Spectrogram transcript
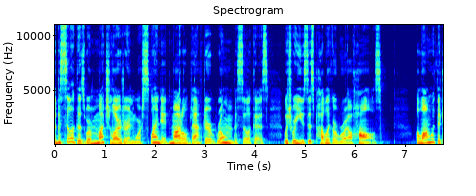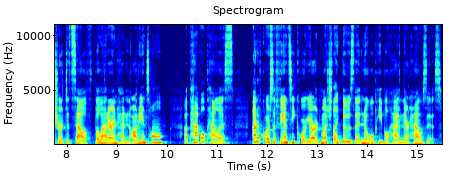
The basilicas were much larger and more splendid, modeled after Roman basilicas, which were used as public or royal halls. Along with the church itself, the Lateran had an audience hall, a papal palace, and of course a fancy courtyard much like those that noble people had in their houses.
